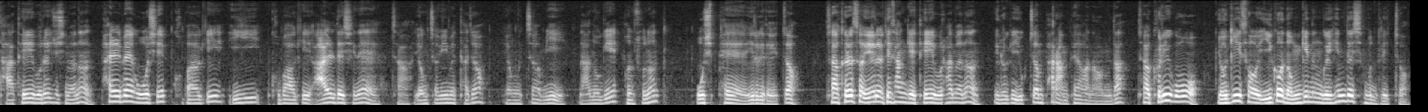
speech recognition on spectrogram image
다 대입을 해주시면은 850 곱하기 2 곱하기 R 대신에 자 0.2m죠. 0.2 나누기 번수는 50회 이렇게 되겠죠. 자, 그래서 얘를 계산기에 대입을 하면은 이렇게 6.8A가 나옵니다. 자, 그리고 여기서 이거 넘기는 거 힘드신 분들 있죠.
